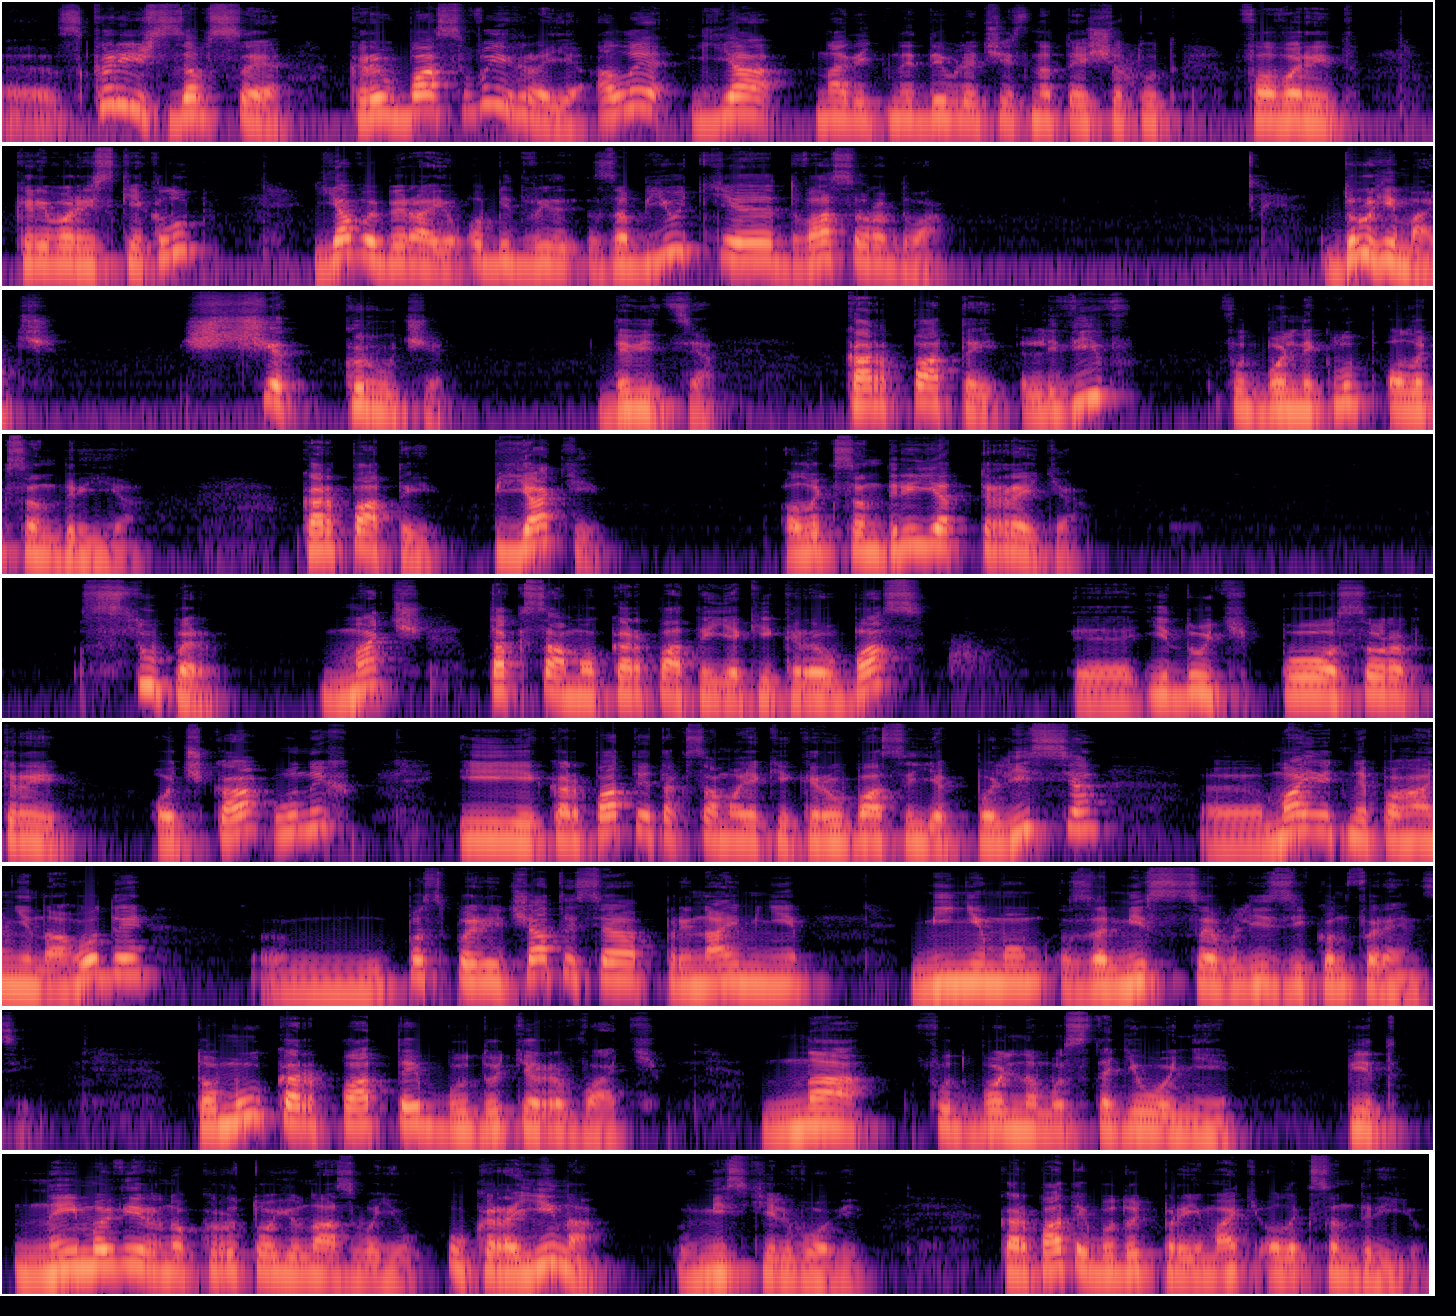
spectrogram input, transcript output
Е, скоріш за все, Кривбас виграє, але я, навіть не дивлячись на те, що тут фаворит Криворізький клуб, я вибираю обидві заб'ють е, 2.42. Другий матч. Ще круче. Дивіться. Карпати Львів, футбольний клуб Олександрія. Карпати п'яті, Олександрія третя. Супер матч. Так само Карпати, як і Кривбас, е, ідуть по 43 очка у них. І Карпати, так само, як і Кривбаси, як Полісся, е, мають непогані нагоди посперечатися, принаймні, мінімум за місце в лізі конференцій. Тому Карпати будуть рвати на футбольному стадіоні під неймовірно крутою назвою Україна в місті Львові. Карпати будуть приймати Олександрію.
